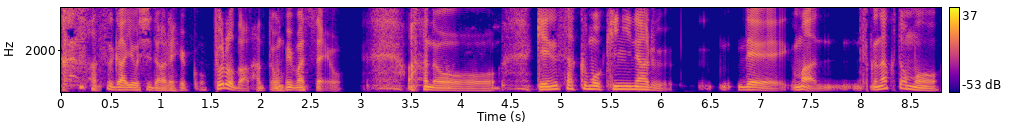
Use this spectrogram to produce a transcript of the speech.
さすが吉田玲子。プロだなって思いましたよ。あの、原作も気になる。で、まあ、少なくとも、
